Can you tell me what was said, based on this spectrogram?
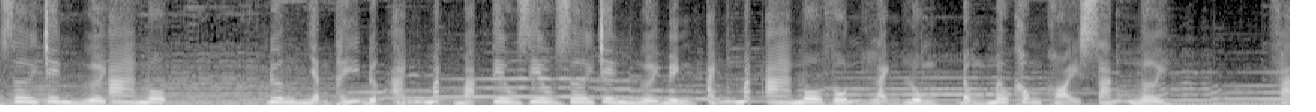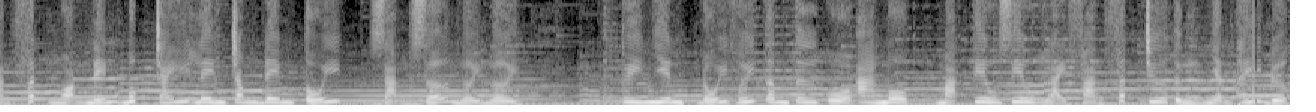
rơi trên người A-nô. Đương nhận thấy được ánh mắt mạc tiêu diêu rơi trên người mình, Ánh mắt A-nô vốn lạnh lùng, Đồng mâu không khỏi sáng ngời. Phản phất ngọn nến bốc cháy lên trong đêm tối, Dạng dỡ ngời ngời. Tuy nhiên, đối với tâm tư của A Ngô Mạc Tiêu Diêu lại phản phất chưa từng nhận thấy được.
